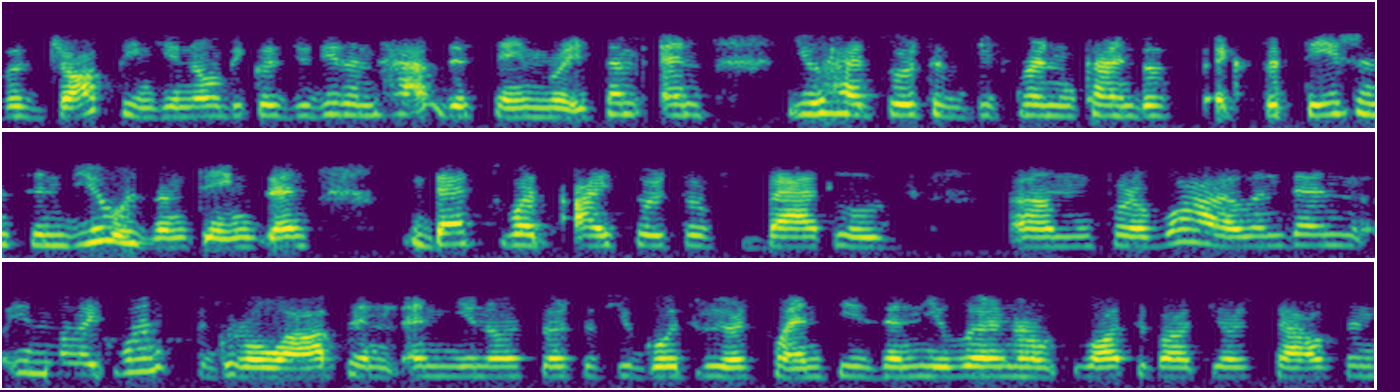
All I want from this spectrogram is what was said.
was dropping, you know, because you didn't have the same rhythm, and you had sort of different kind of expectations and views and things, and that's what I sort of battled um, for a while. And then, you know, like once you grow up and, and, you know, sort of you go through your 20s and you learn a lot about yourself and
